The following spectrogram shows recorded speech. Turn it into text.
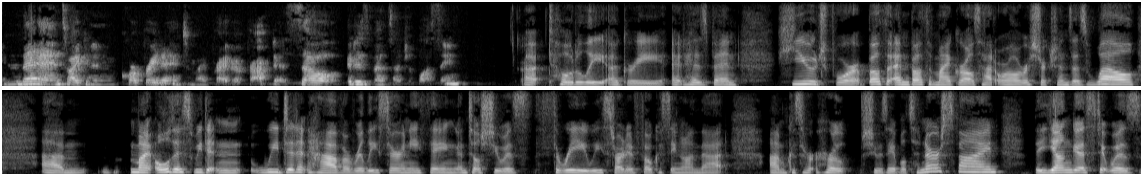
and then so I can incorporate it into my private practice. So it has been such a blessing. Uh, totally agree. It has been huge for both, and both of my girls had oral restrictions as well. Um, my oldest, we didn't, we didn't have a release or anything until she was three. We started focusing on that Um, because um, her, her, she was able to nurse fine. The youngest, it was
